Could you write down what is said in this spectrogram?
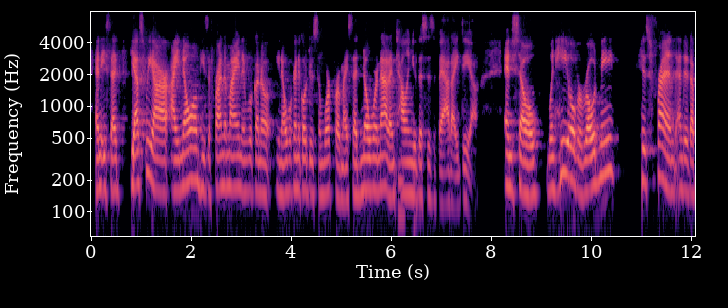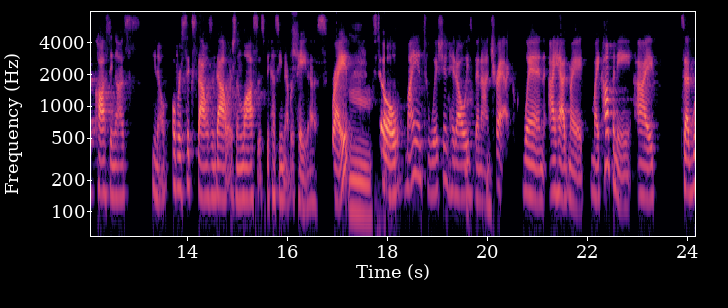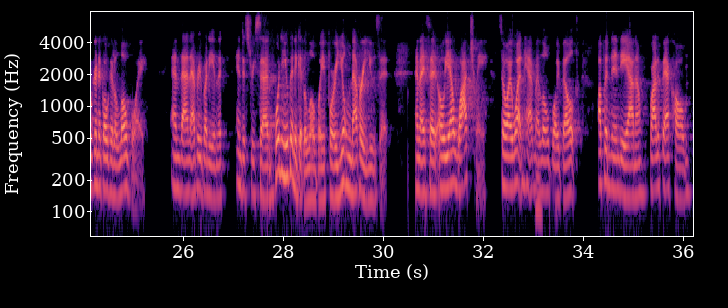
And he said, yes, we are. I know him. He's a friend of mine and we're going to, you know, we're going to go do some work for him. I said, no, we're not. I'm mm. telling you, this is a bad idea. And so when he overrode me, his friend ended up costing us, you know, over $6,000 in losses because he never paid us. Right. Mm. So my intuition had always been on track. When I had my, my company, I said, we're going to go get a low boy. And then everybody in the industry said, What are you going to get a low boy for? You'll never use it. And I said, Oh, yeah, watch me. So I went and had my low boy built up in Indiana, brought it back home.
